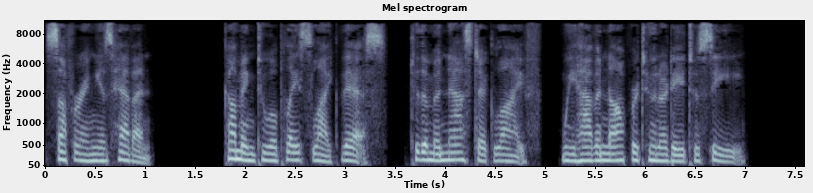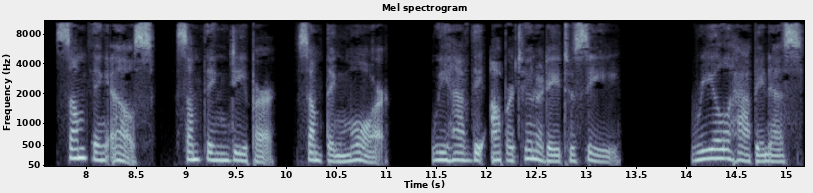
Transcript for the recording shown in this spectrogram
suffering is heaven. Coming to a place like this, to the monastic life, we have an opportunity to see something else, something deeper, something more. We have the opportunity to see real happiness.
